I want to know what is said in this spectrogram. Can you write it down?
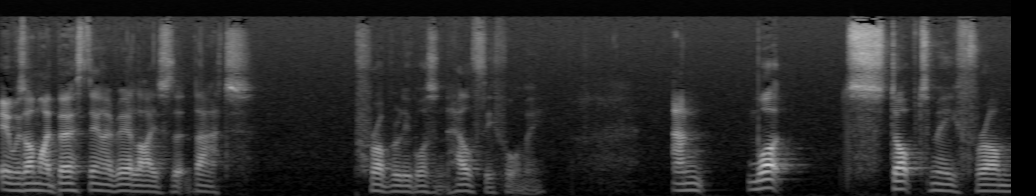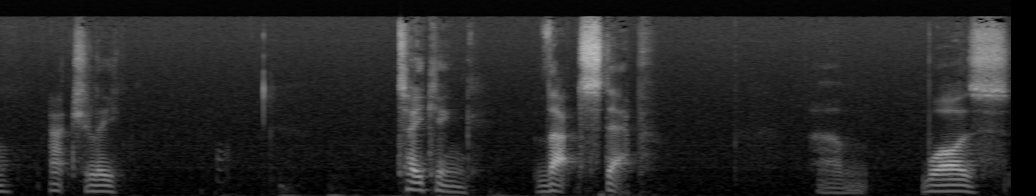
it was on my birthday I realized that that probably wasn't healthy for me. And what stopped me from actually taking that step um, was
